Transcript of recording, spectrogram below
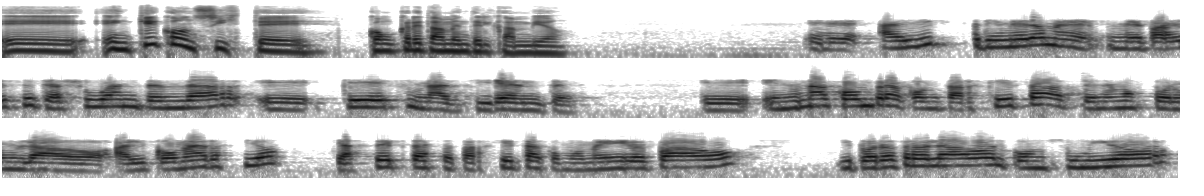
Eh, ¿En qué consiste concretamente el cambio? Eh, ahí primero me, me, parece que ayuda a entender eh, qué es un adquirente. Eh, en una compra con tarjeta tenemos por un lado al comercio, que acepta esa tarjeta como medio de pago, y por otro lado al consumidor,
